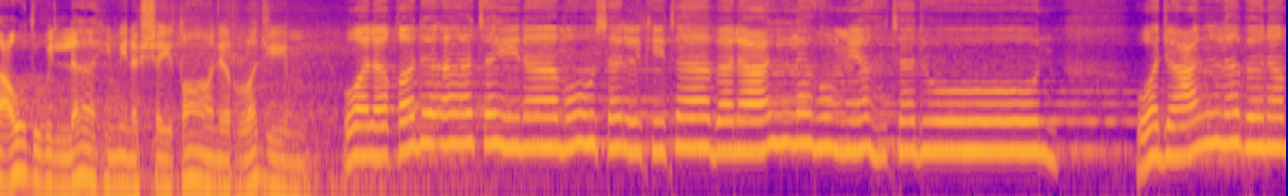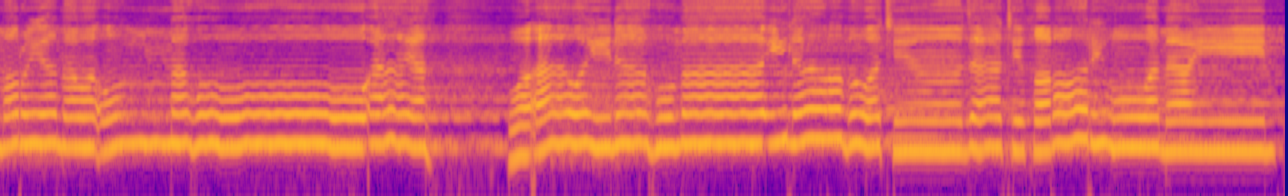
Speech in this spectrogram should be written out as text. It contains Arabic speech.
أعوذ بالله من الشيطان الرجيم. ولقد آتينا موسى الكتاب لعلهم يهتدون. وجعلنا ابن مريم وأمه آية وآويناهما إلى ربوة ذات قرار ومعين.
